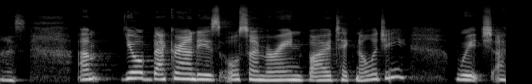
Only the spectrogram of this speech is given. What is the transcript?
Nice. Um, your background is also marine biotechnology which I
